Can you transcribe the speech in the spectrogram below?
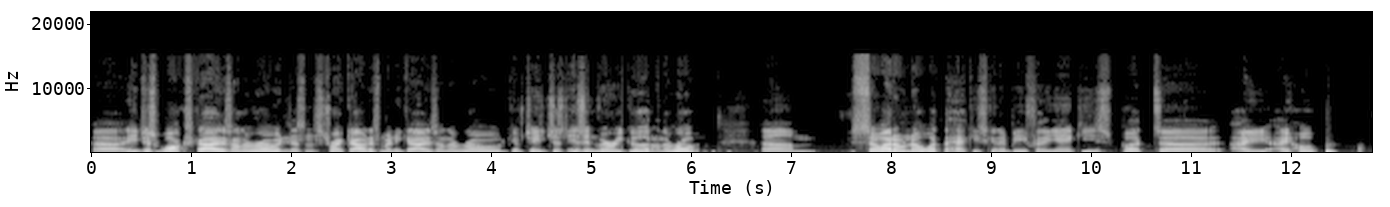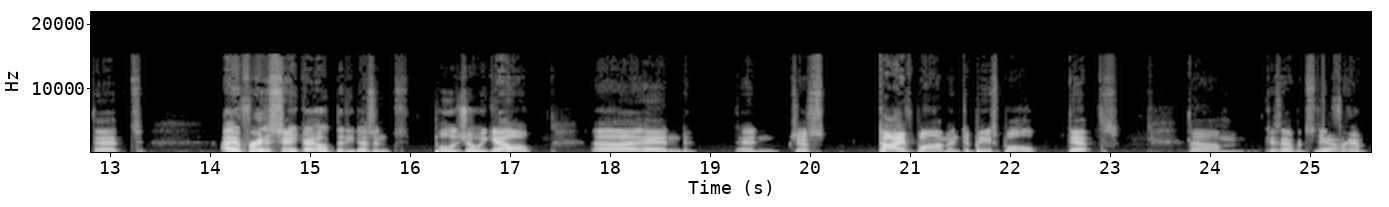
Uh, he just walks guys on the road. He doesn't strike out as many guys on the road. Gives he just isn't very good on the road. Um, so I don't know what the heck he's going to be for the Yankees, but uh, I I hope that I for his sake I hope that he doesn't pull a Joey Gallo uh, and and just dive bomb into baseball depths because that would stink Yeah. for him.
